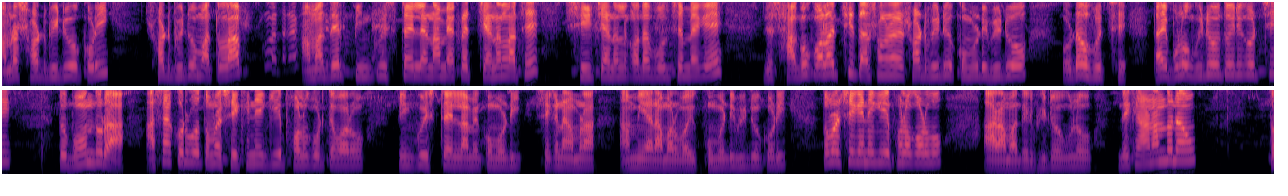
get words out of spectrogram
আমরা শর্ট ভিডিও করি শর্ট ভিডিও মাতলাব আমাদের পিঙ্কু স্টাইলের নামে একটা চ্যানেল আছে সেই চ্যানেলের কথা বলছে মেঘে যে সাগো কলাচ্ছি তার সঙ্গে শর্ট ভিডিও কমেডি ভিডিও ওটাও হচ্ছে। তাই ব্লগ ভিডিও তৈরি করছি। তো বন্ধুরা আশা করব তোমরা সেখানে গিয়ে ফলো করতে পারো পিঙ্কু স্টাইল নামে কমেডি সেখানে আমরা আমি আর আমার ওয়াইফ কমেডি ভিডিও করি। তোমরা সেখানে গিয়ে ফলো করব। আর আমাদের ভিডিওগুলো দেখে আনন্দ নাও। তো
